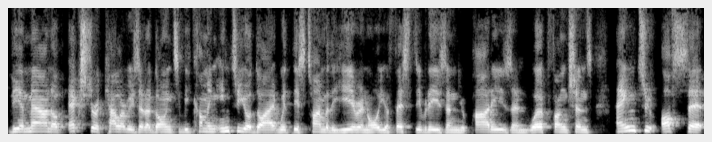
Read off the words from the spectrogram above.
the amount of extra calories that are going to be coming into your diet with this time of the year and all your festivities and your parties and work functions. Aim to offset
